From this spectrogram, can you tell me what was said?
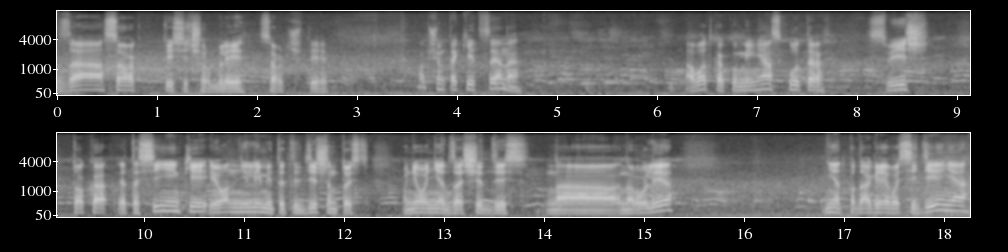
за 40 тысяч рублей. 44. В общем, такие цены. А вот как у меня скутер Swish, только это синенький, и он не limited edition, то есть у него нет защит здесь на, на руле. Нет подогрева сидения.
